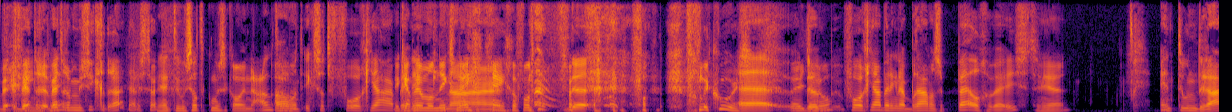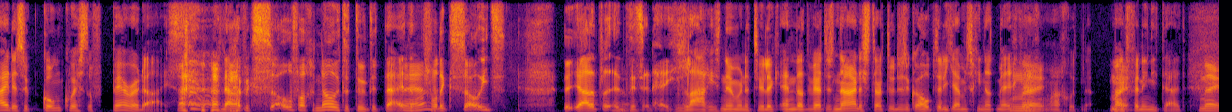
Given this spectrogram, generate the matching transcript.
Geen Werd er, werd er een muziek gedraaid naar de start? En toen zat ik, moest ik al in de auto. Oh, want ik zat vorig jaar... ik heb helemaal niks meegekregen van, De, van de koers. eh, Weet de- je nog? Vorig jaar ben ik naar Brabantse Pijl geweest. ja. En toen draaiden ze Conquest of Paradise. Daar heb ik zo van genoten toen de tijd. Dat vond ik zoiets. Ja, dat, het is een hilarisch nummer natuurlijk. En dat werd dus naar de start toe. Dus ik hoopte dat jij misschien had meegekregen. Nee. Maar goed, nou, Nee. maakt verder niet uit. Nee,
